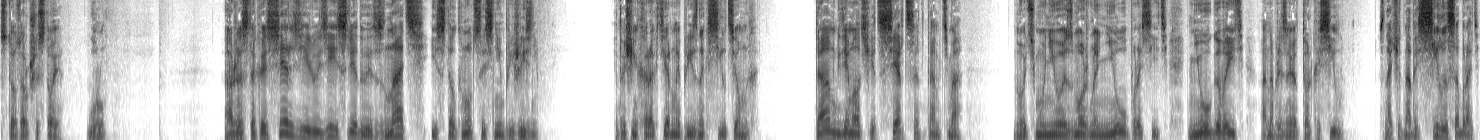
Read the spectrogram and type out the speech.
146. Гуру. О жестокосердии людей следует знать и столкнуться с ним при жизни. Это очень характерный признак сил темных. Там, где молчит сердце, там тьма. Но тьму невозможно ни упросить, ни уговорить, она признает только силу. Значит, надо силы собрать,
